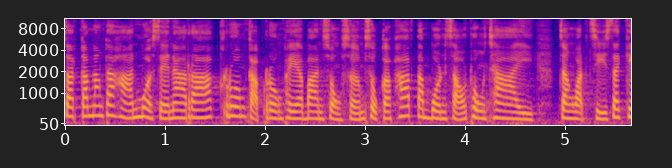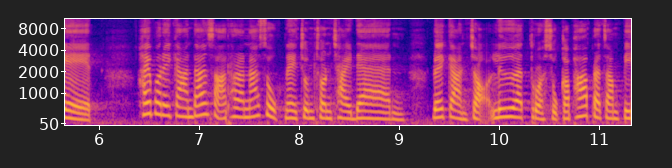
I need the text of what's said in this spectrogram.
จัดกำลังทหารหมวดเสนารักษ์ร่วมกับโรงพยาบาลส่งเสริมสุขภาพตำบลเสาธงชัย จังหวัดศรีสะเกดให้บริการด้านสาธารณสุขในชุมชนชายแดน ด้วยการเจาะเลือดตรวจสุขภาพประจำปี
